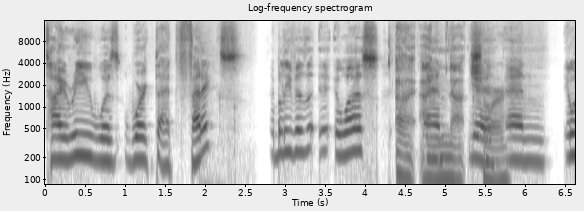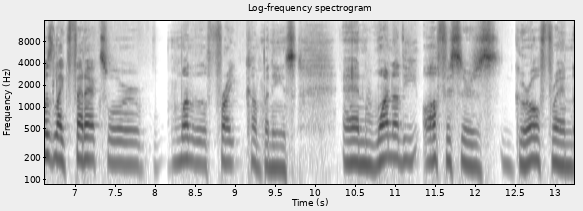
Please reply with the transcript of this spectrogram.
Tyree was worked at FedEx, I believe it, it was. uh, I'm And- not yeah, sure And it was like FedEx or one of the freight companies. And one of the officers' girlfriend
